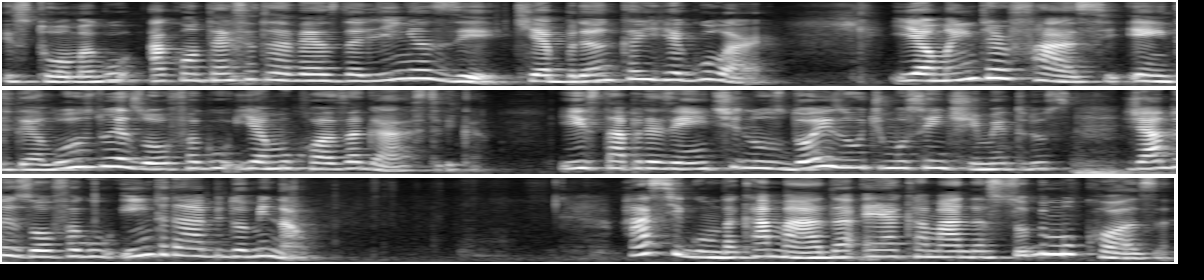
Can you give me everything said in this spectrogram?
estômago acontece através da linha Z, que é branca e regular, e é uma interface entre a luz do esôfago e a mucosa gástrica e está presente nos dois últimos centímetros já do esôfago intraabdominal. A segunda camada é a camada submucosa,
